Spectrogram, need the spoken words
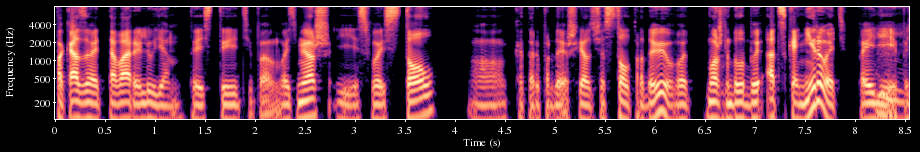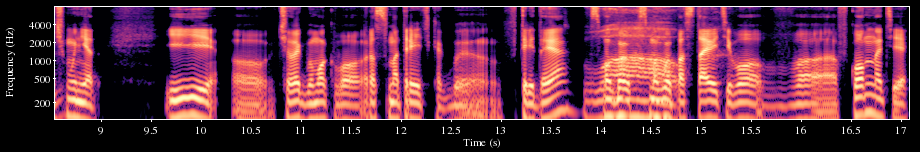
показывать товары людям. То есть ты типа возьмешь и свой стол, э, который продаешь, я вот сейчас стол продаю, вот можно было бы отсканировать, по идее, mm-hmm. почему нет? И о, человек бы мог его рассмотреть как бы в 3D, смог бы, смог бы поставить его в, в комнате,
